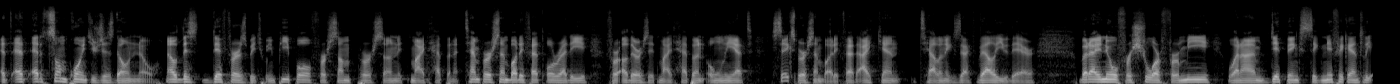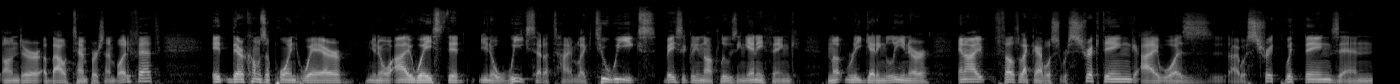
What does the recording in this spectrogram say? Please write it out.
At, at, at some point, you just don't know. Now, this differs between people. For some person, it might happen at 10% body fat already. For others, it might happen only at 6% body fat. I can't tell an exact value there. But I know for sure for me, when I'm dipping significantly under about 10% body fat, it there comes a point where you know I wasted you know weeks at a time, like two weeks, basically not losing anything, not really getting leaner, and I felt like I was restricting. I was I was strict with things, and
